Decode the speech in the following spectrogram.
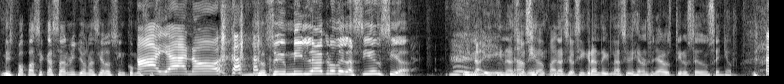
Mis papás se casaron y yo nací a los cinco meses. Ah, ya, no. Yo soy un milagro de la ciencia. Y, na- y- nació, No, así, mi papá- nació así grande. Ignacio dijeron, señor, tiene usted un señor.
